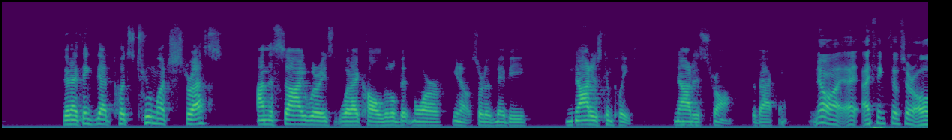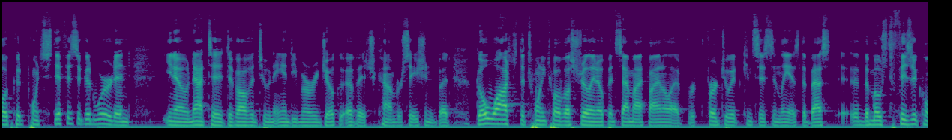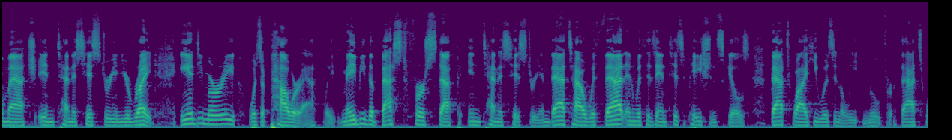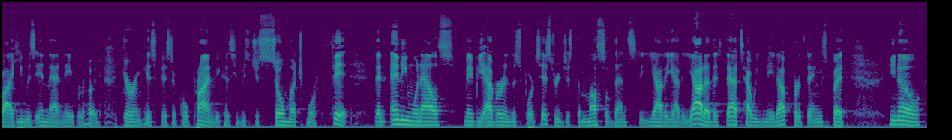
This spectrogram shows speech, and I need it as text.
then I think that puts too much stress on the side where he's what I call a little bit more, you know, sort of maybe not as complete, not mm-hmm. as strong, the backhand. No, I, I think those are all good points. Stiff is a good word. And you know, not to devolve into an Andy Murray Djokovic conversation, but go watch the 2012 Australian Open semifinal. I've referred to it consistently as the best, uh, the most physical match in tennis history. And you're right, Andy Murray was a power athlete, maybe the best first step in tennis history, and that's how, with that and with his anticipation skills, that's why he was an elite mover. That's why he was in that neighborhood during his physical prime because he was just so much more fit than anyone else maybe ever in the sport's history just the muscle density yada yada yada that that's how he made up for things. But you know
